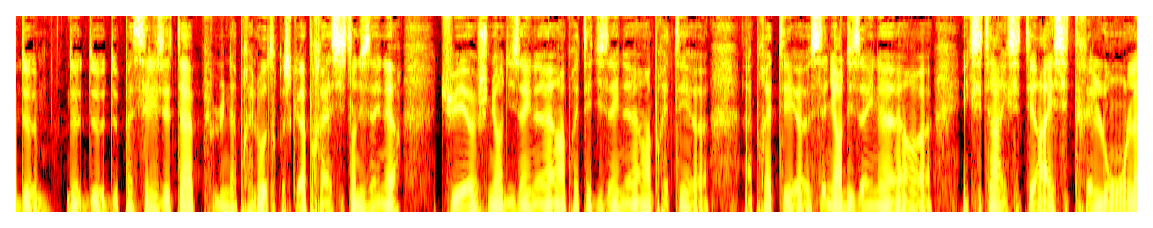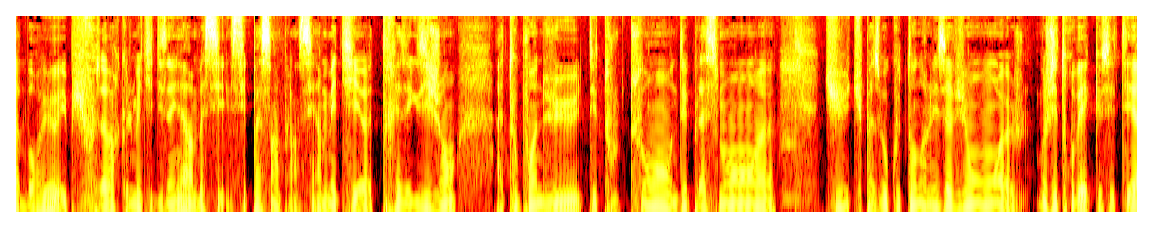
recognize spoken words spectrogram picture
de, de, de de passer les étapes l'une après l'autre parce que après assistant designer, tu es euh, junior designer, après t'es designer, après t'es euh, après t'es euh, senior designer, etc etc. Et c'est très long, laborieux. Et puis il faut savoir que le métier de designer, bah, c'est pas simple. Hein. C'est un métier très exigeant à tout point de vue. T'es tout le temps en déplacement, tu tu passes beaucoup de temps dans les avions. J'ai trouvé que c'était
